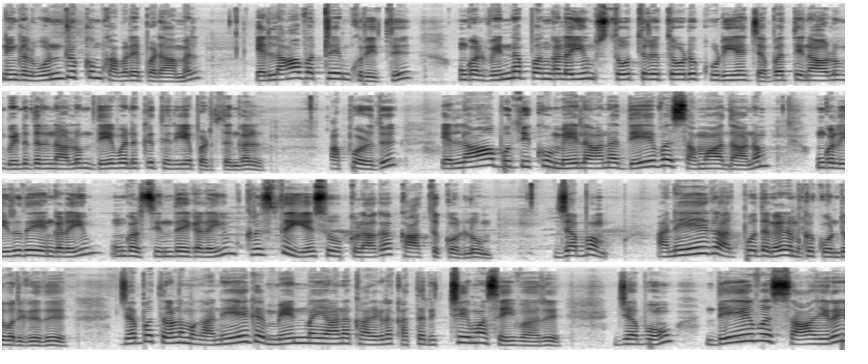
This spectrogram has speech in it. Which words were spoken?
நீங்கள் ஒன்றுக்கும் கவலைப்படாமல் எல்லாவற்றையும் குறித்து உங்கள் விண்ணப்பங்களையும் ஸ்தோத்திரத்தோடு கூடிய ஜெபத்தினாலும் விடுதலினாலும் தேவனுக்கு தெரியப்படுத்துங்கள். அப்பொழுது எல்லா புத்திக்கும் மேலான தேவ சமாதானம் உங்கள் இருதயங்களையும் உங்கள் சிந்தைகளையும் கிறிஸ்து இயேசுக்களாக காத்துக்கொள்ளும். ஜபம். அநேக அற்புதங்களை நமக்கு கொண்டு வருகிறது. ஜபத்தினால் நமக்கு அநேக மேன்மையான காரியங்களை கத்த நிச்சயமாக செய்வார். ஜெபம் தேவ சாயலை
